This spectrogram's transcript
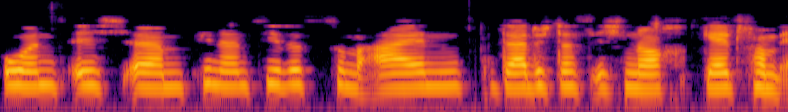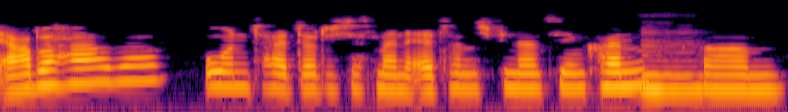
Und ich ähm, finanziere das zum einen dadurch, dass ich noch Geld vom Erbe habe und halt dadurch, dass meine Eltern mich finanzieren können. Mhm. Ähm,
